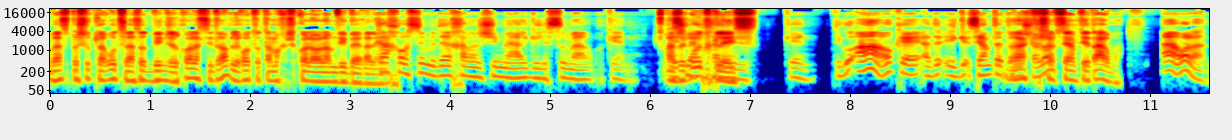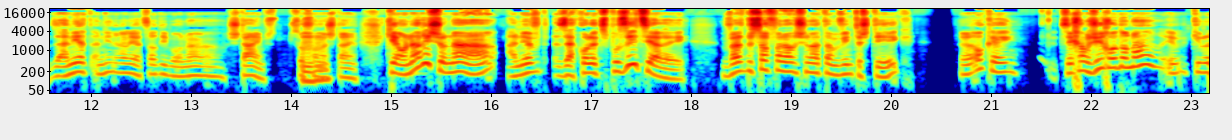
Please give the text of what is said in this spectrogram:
ואז פשוט לרוץ לעשות בינג' על כל הסדרה ולראות אותם אחרי שכל העולם דיבר עליהם. ככה עושים בדרך כלל אנשים מעל גיל 24, כן. אז זה Good. Place. כן. תראו, אה, אוקיי, סיימת את עונה רק שלוש? עכשיו סיימתי את ארבע. אה, וואלה, זה אני, אני נראה לי עצרתי בעונה 2, סוף. עונה 2. כי העונה הראשונה, אני אוהב, זה הכל אקספוזיציה הרי. ואז בסוף העונה הראשונה אתה מבין את השטיק, אומר, אוקיי, צריך להמשיך עוד עונה? כאילו,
